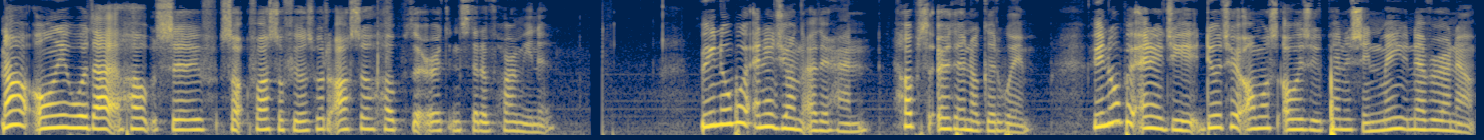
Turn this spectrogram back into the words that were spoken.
Not only would that help save fossil fuels, but also help the earth instead of harming it. Renewable energy, on the other hand, helps the earth in a good way. Renewable energy, due to almost always replenishing, may never run out.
